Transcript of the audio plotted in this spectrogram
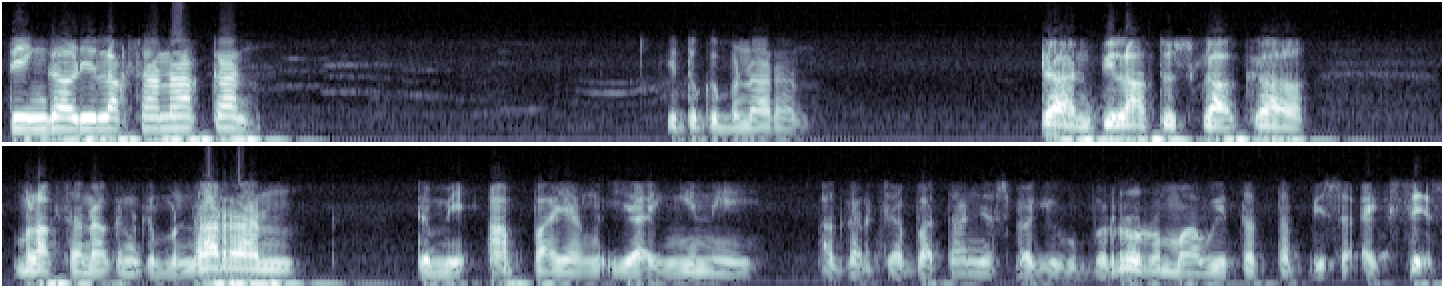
Tinggal dilaksanakan. Itu kebenaran. Dan Pilatus gagal melaksanakan kebenaran demi apa yang ia ingini agar jabatannya sebagai gubernur Romawi tetap bisa eksis.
